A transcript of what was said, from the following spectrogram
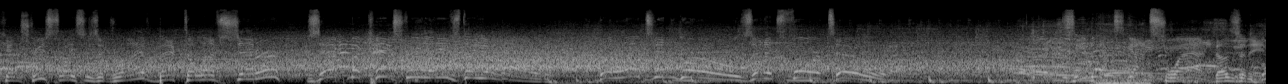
McKinstry slices a drive back to left center. Zach McKinstry leaves the yard. The legend grows, and it's 4 2. Z-Man's got swag, doesn't he?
